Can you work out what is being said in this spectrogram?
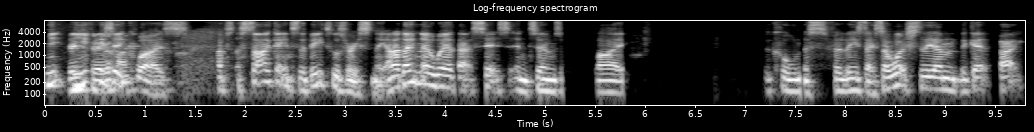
mu- Bring through it, man. music wise, I've started getting to the Beatles recently, and I don't know where that sits in terms of like the coolness for these days. So I watched the um the Get Back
